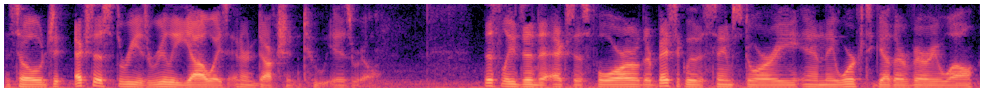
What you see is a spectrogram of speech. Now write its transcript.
And so Exodus 3 is really Yahweh's introduction to Israel. This leads into Exodus 4. They're basically the same story, and they work together very well.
